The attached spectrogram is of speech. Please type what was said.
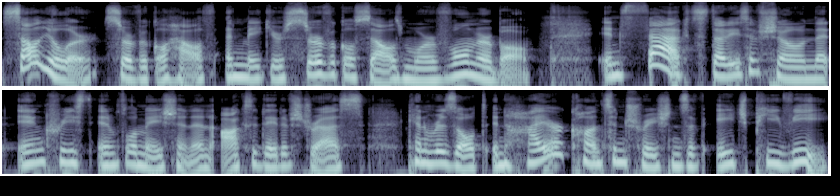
cellular cervical health and make your cervical cells more vulnerable. In fact, studies have shown that increased inflammation and oxidative stress can result in higher concentrations of HPV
